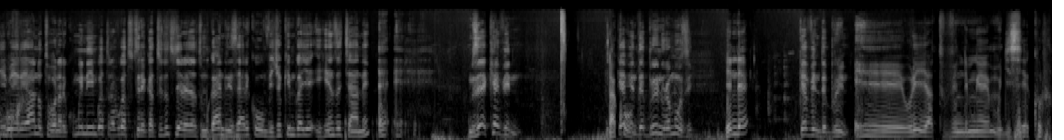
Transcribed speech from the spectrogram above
yibereye hano tubona ari kumwe n'imbwa turavuga tutireka tuhita tugerageza tumuganirize ariko wumvishe ko imbwa ye ihenze cyane. Eh, eh, muzehe kevin. Kevin de bruyne uramuzi? Inde? Kevin de bruyne. Eh, uriya tuva imwe mu gisekuru.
